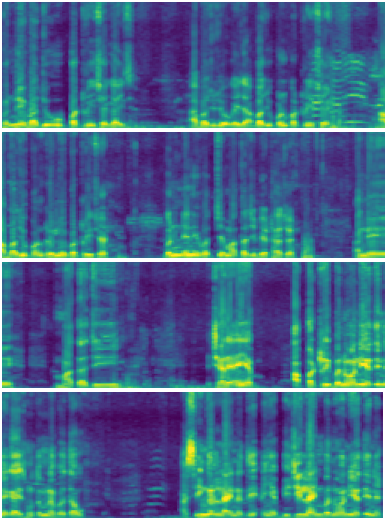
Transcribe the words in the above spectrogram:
બંને બાજુ પટરી છે ગાઈઝ. આ બાજુ જો ગાઈઝ, આ બાજુ પણ પટરી છે, આ બાજુ પણ રેલની પટરી છે. બંનેની વચ્ચે માતાજી બેઠા છે. અને માતાજી જ્યારે અહીંયા આ પટરી બનવાની હતી ને ગાઈઝ, હું તમને બતાવું. આ સિંગલ લાઈન હતી, અહીંયા બીજી લાઈન બનવાની હતી ને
